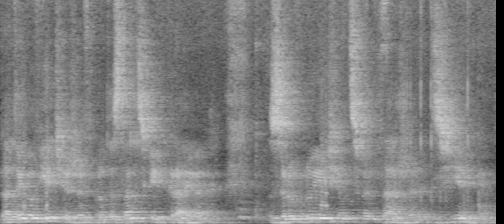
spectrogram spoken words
Dlatego wiecie, że w protestanckich krajach zrównuje się cmentarze z ziemią.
